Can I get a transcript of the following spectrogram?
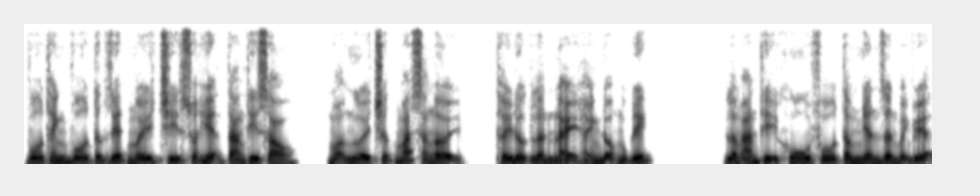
vô thanh vô tức giết mấy chỉ xuất hiện tang thi sau, mọi người trước mắt sáng ngời, thấy được lần này hành động mục đích. Lâm An thị khu phố tâm nhân dân bệnh viện.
